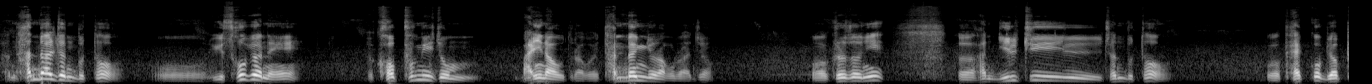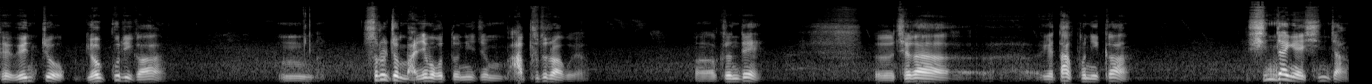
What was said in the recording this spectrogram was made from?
한 한 달 전부터 어 이 소변에 거품이 좀 많이 나오더라고요. 단백뇨라고 하죠. 어 그러더니 어, 한 일주일 전부터 어, 배꼽 옆에 왼쪽 옆구리가 음 술을 좀 많이 먹었더니 좀 아프더라고요. 어 그런데 어, 제가 이게 딱 보니까 신장이에요 신장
